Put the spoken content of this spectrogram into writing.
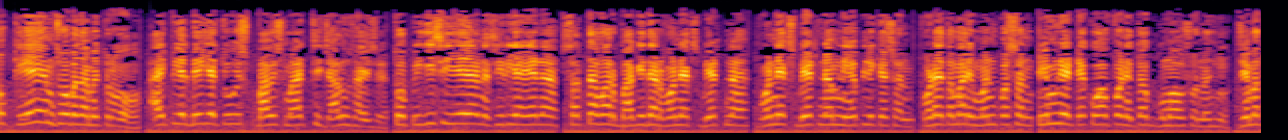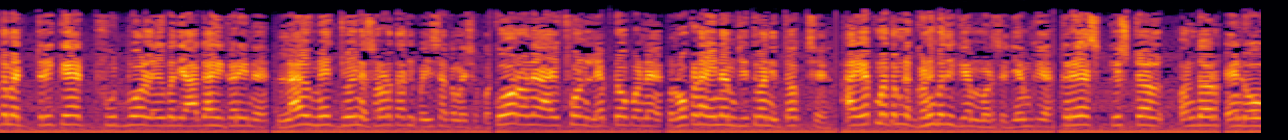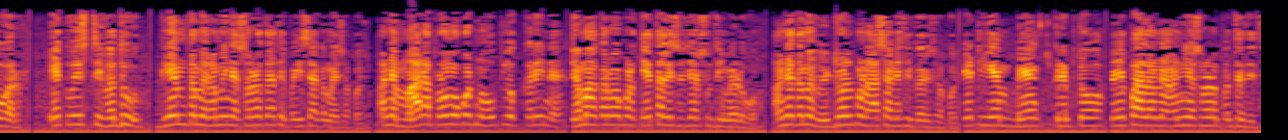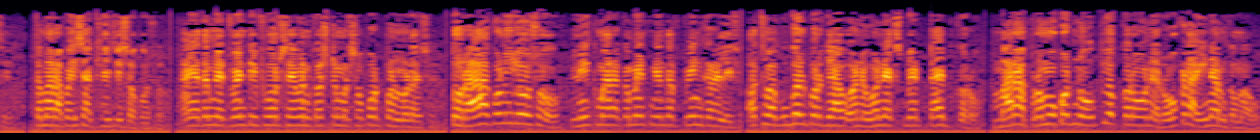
તો કેમ છો બધા મિત્રો? આઈપીએલ બે હજાર ચોવીસ બાવીસ માર્ચથી ચાલુ થાય છે. તો પીજીસીએ અને સીરિયા એ ના સત્તાવાર ભાગીદાર વન એક્સ બેટ ના વન એક્સ બેટ નામની એપ્લિકેશન વડે તમારી મનપસંદ ટીમને ટેકો આપવાની તક ગુમાવશો નહીં. જેમાં તમે ક્રિકેટ, ફૂટબોલ એવી બધી આગાહી કરીને લાઈવ મેચ જોઈને સરળતાથી પૈસા કમાઈ શકો. કોર અને આઈફોન, લેપટોપ અને રોકડા ઇનામ જીતવાની તક છે. આ એપમાં તમને ઘણી બધી ગેમ મળશે, જેમ કે crash, crystal, under, and over. એકવીસથી વધુ ગેમ તમે રમીને સરળતાથી પૈસા કમાઈ શકો છો. અને મારા પ્રોમો કોડ નો ઉપયોગ કરીને જમા કરવા પણ તેતાલીસ હજાર સુધી મેળવો. અને તમે વિડ્રોલ પણ આસાનીથી કરી શકો. એટીએમ, બેંક, ક્રિપ્ટો પેપાલ અને અન્ય સરળ પદ્ધતિથી તમારા પૈસા ખેંચી શકો છો. અહીંયા તમને twenty four seven customer support પણ મળે છે. તો રાહ કોની જોવો છો? લિંક મારા કમેન્ટની અંદર પિન કરેલી છે. અથવા ગૂગલ પર જાઓ અને વન એક્સ બેટ ટાઈપ કરો. મારા પ્રોમો કોડ નો ઉપયોગ કરો અને રોકડા ઇનામ કમાવો.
